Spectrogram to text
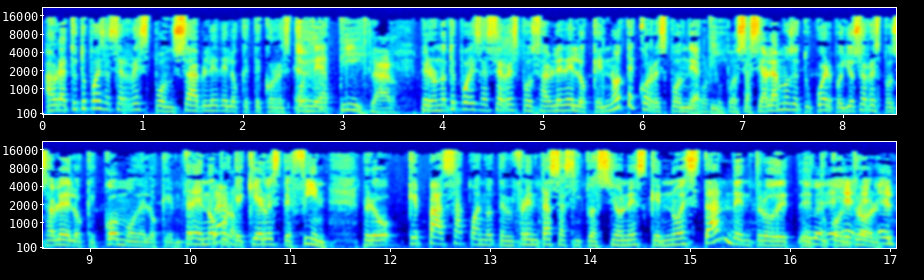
Ahora, tú te puedes hacer responsable de lo que te corresponde a ti. Claro. Pero no te puedes hacer responsable de lo que no te corresponde a Por ti. supuesto. O sea, si hablamos de tu cuerpo, yo soy responsable de lo que como, de lo que entreno, Claro. porque quiero este fin. Pero, ¿qué pasa cuando te enfrentas a situaciones que no están dentro de, de tu Eh, eh, control? El,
